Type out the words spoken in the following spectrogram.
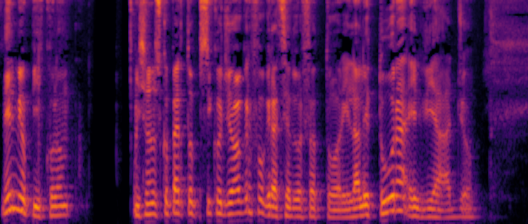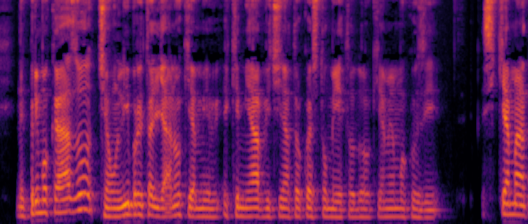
Nel mio piccolo mi sono scoperto psicogeografo grazie a due fattori, la lettura e il viaggio. Nel primo caso c'è un libro italiano che mi, che mi ha avvicinato a questo metodo, chiamiamo così, si, chiama,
